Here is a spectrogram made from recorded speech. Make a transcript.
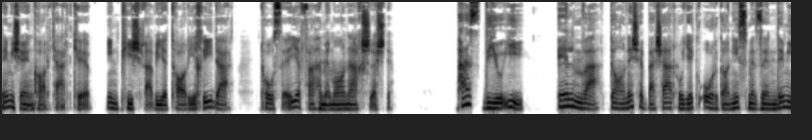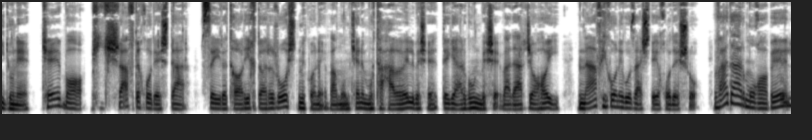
نمیشه انکار کرد که این پیشروی تاریخی در توسعه فهم ما نقش داشته. پس دیوئی علم و دانش بشر رو یک ارگانیسم زنده می‌دونه که با پیشرفت خودش در سیر تاریخ داره رشد می‌کنه و ممکنه متحول بشه دگرگون بشه و در جاهایی نفی کنه گذشته خودش رو. و در مقابل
